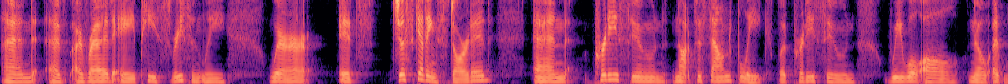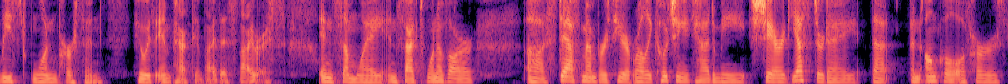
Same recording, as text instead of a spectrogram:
And I've, I read a piece recently where it's just getting started. And pretty soon, not to sound bleak, but pretty soon, we will all know at least one person who is impacted by this virus in some way. In fact, one of our uh, staff members here at Raleigh Coaching Academy shared yesterday that an uncle of hers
